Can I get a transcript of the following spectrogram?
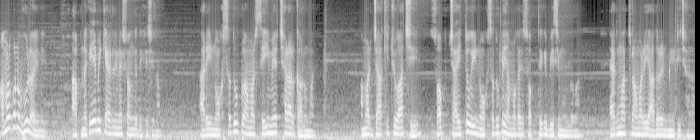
আমার কোনো ভুল হয়নি। আপনাকেই আমি ক্যারলিনের সঙ্গে দেখেছিলাম। আর এই নকশা দুটো আমার সেই মেয়ের ছাড়ার কারণ নয় আমার যা কিছু আছে সব চাইতেও এই নকশা দুটোই আমার কাছে সব থেকে বেশি মূল্যবান। একমাত্র আমার এই আদরের মেয়েটি ছাড়া।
